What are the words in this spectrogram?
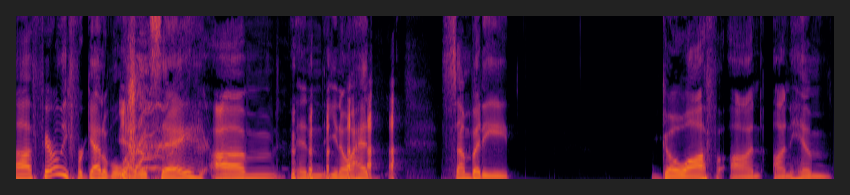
uh, fairly forgettable, I would say. Um, and you know, I had somebody go off on on him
